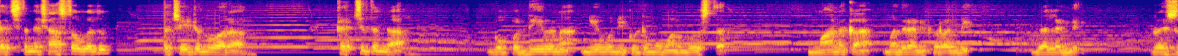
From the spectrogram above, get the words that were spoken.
ఖచ్చితంగా చేస్తావు కదా? చేయటం ద్వారా ఖచ్చితంగా గొప్ప దీవెన నీవు నీ కుటుంబం అనుభవిస్తారు. మానక మందిరానికి రండి. వెళ్ళండి. ప్రైజ్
